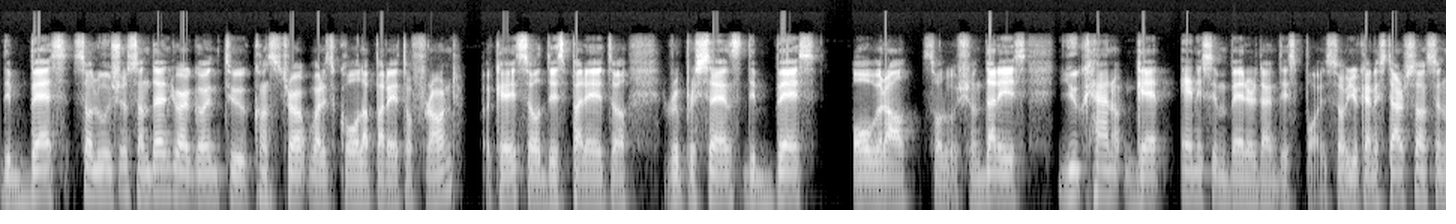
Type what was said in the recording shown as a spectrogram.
the best solutions, and then you are going to construct what is called a Pareto front Okay, so this Pareto represents the best overall solution. That is, you cannot get anything better than this point. So you can start something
